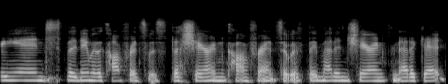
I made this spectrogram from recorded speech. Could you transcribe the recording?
And the name of the conference was the Sharon Conference. It was, they met in Sharon, Connecticut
